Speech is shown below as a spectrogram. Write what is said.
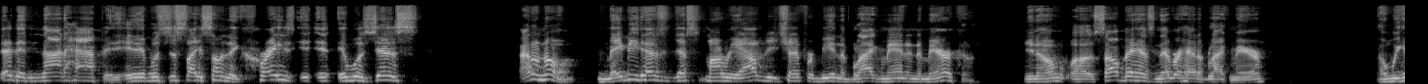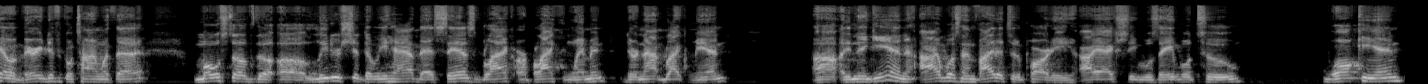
That did not happen. It was just like something crazy. It, it, it was just, I don't know maybe that's just my reality check for being a black man in America. You know, uh, South Bend has never had a black mayor. Uh, we have a very difficult time with that. Most of the uh, leadership that we have that says black are black women. They're not black men. Uh, and again, I was invited to the party. I actually was able to walk in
